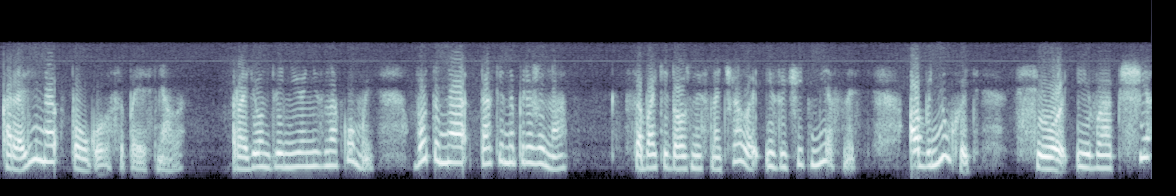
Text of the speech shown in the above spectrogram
Каролина в полголоса поясняла. Район для нее незнакомый, вот она так и напряжена. Собаки должны сначала изучить местность, обнюхать все и вообще...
